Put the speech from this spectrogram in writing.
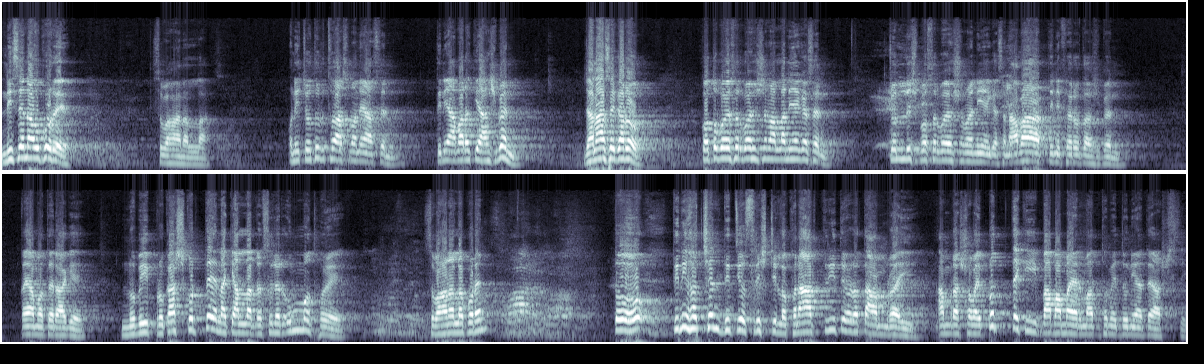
নিচে না উপরে? সুবাহান আল্লাহ উনি চতুর্থ আসমানে আছেন। তিনি আবারও কি আসবেন? জানা আছে কারও? কত বয়সের বয়সের সময় আল্লাহ নিয়ে গেছেন? চল্লিশ বছর বয়সের সময় নিয়ে গেছেন। আবার তিনি ফেরত আসবেন। কায়ামতের আগে নবী প্রকাশ করতে নাকি আল্লাহ রসুলের উম্মত হয়ে সুবাহান আল্লাহ পড়েন। তো তিনি হচ্ছেন দ্বিতীয় সৃষ্টির লক্ষণ, আর তৃতীয়টা আমরাই। আমরা সবাই প্রত্যেকেই বাবা মায়ের মাধ্যমে দুনিয়াতে আসছি।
